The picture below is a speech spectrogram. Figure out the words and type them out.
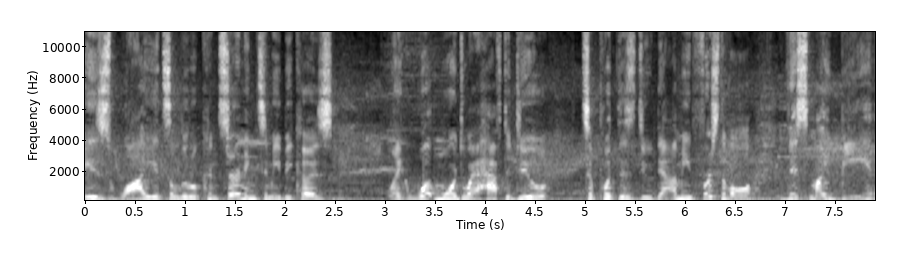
is why it's a little concerning to me because, like, what more do I have to do to put this dude down. I mean, first of all, this might be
